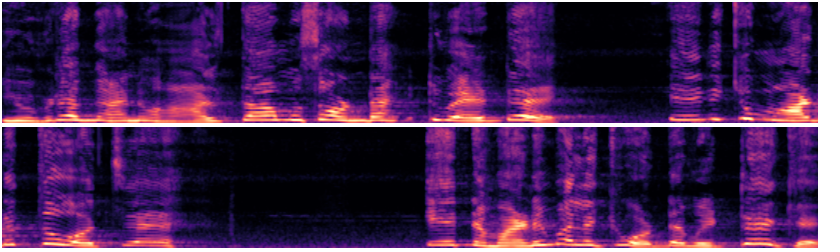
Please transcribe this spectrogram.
ഇവിടെ ഞാനും ആൾതാമസം ഉണ്ടായിട്ട് വേണ്ടേ? എനിക്ക് മടുത്തു കൊച്ചേ. എന്നെ മണിമലയ്ക്ക് കൊണ്ട് വിട്ടേക്കേ.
